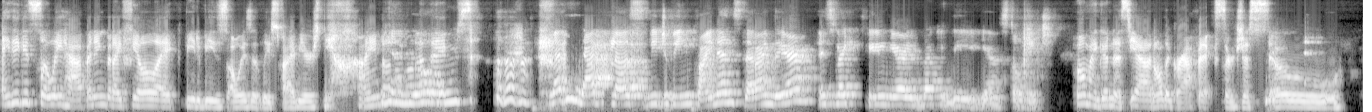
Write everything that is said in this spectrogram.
I think it's slowly happening, but I feel like B2B is always at least five years behind on things. Imagine that plus B2B finance that I'm there. It's like feeling you're back in the yeah Stone Age. Oh my goodness, yeah, and all the graphics are just so.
